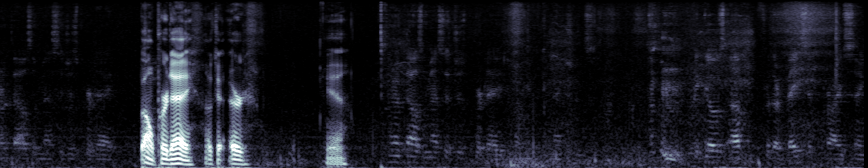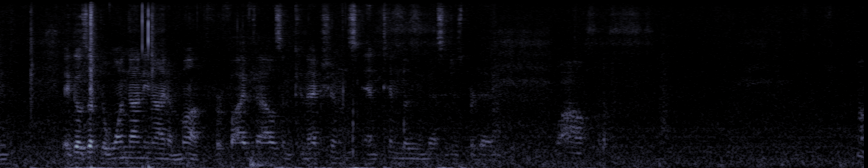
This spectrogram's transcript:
100,000 messages per day. Oh, per day. Okay. Or, yeah. 100,000 messages per day from connections. it goes up for their basic pricing. It goes up to 199 a month for 5,000 connections and 10 million messages per day. Wow. Huh.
